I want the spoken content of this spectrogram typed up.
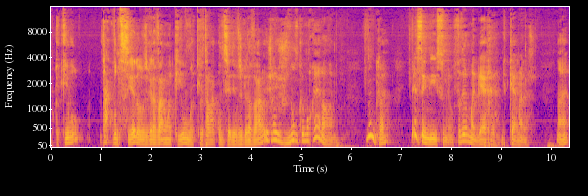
porque aquilo está a acontecer, eles gravaram aquilo, aquilo estava a acontecer e eles gravaram e os gajos nunca morreram, Nunca. Pensem nisso, meu. Fazer uma guerra de câmaras, não é?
